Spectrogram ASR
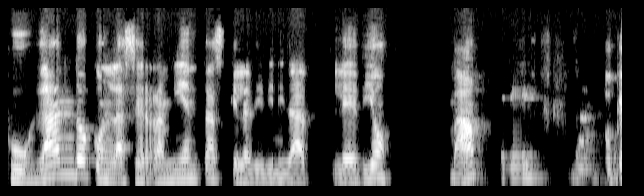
jugando con las herramientas que la divinidad le dio. ¿Va? Ok,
